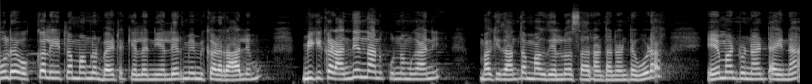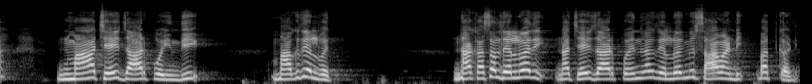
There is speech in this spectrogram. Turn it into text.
ఊళ్ళో ఒక్కరు ఇట్లా మమ్మల్ని బయటకు వెళ్ళనియలేరు. మేము ఇక్కడ రాలేము. మీకు ఇక్కడ అందింది అనుకున్నాం కానీ మాకు ఇదంతా మాకు తెలియదు సార్ అంటానంటే కూడా ఏమంటుండంటే ఆయన మా చేయి జారిపోయింది. మాకు తెలియదు. నాకు అసలు తెలియదు. నా చేయి జారిపోయింది. నాకు తెలియదు. మీరు సావండి బతకండి.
